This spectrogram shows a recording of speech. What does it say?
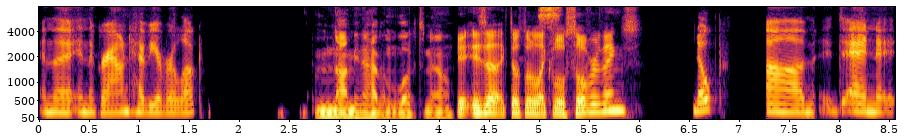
In the in the ground. Have you ever looked? No, I mean, I haven't looked. No. Is it like those little like little silver things? Nope. Um, and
